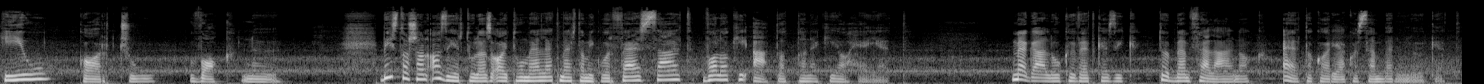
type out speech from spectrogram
Hiú, karcsú, vak nő. Biztosan azért ül az ajtó mellett, mert amikor felszállt, valaki átadta neki a helyet. Megálló következik, többen felállnak, eltakarják a szemben ülőket.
